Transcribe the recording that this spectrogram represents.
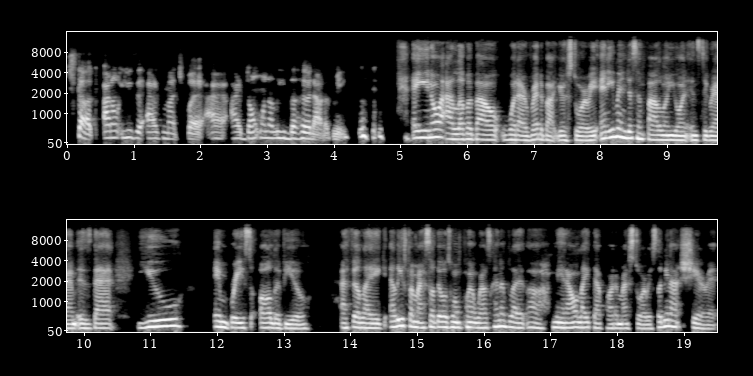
stuck. I don't use it as much, but I I don't want to leave the hood out of me. and you know what I love about what I read about your story, and even just in following you on Instagram, is that you embrace all of you I feel like, at least for myself, there was one point where I was kind of like, oh man, I don't like that part of my story. So let me not share it.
